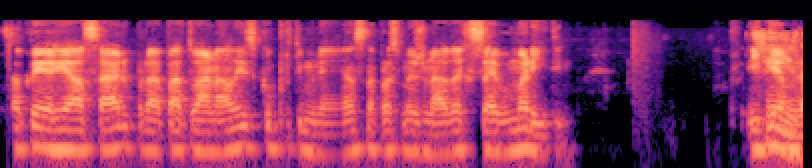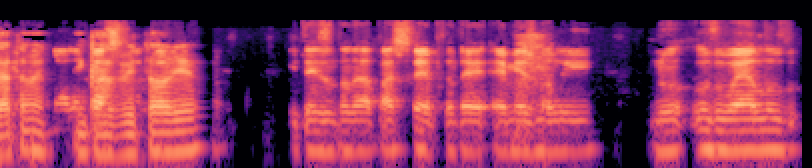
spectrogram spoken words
Só queria realçar para, para a tua análise que o Portimonense na próxima jornada recebe o Marítimo. E sim, exatamente. Em caso de vitória e tens um Tondela para a portanto é, é mesmo ali no o duelo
